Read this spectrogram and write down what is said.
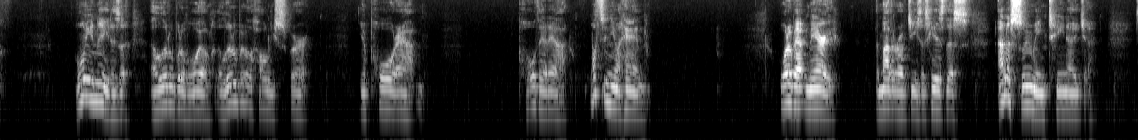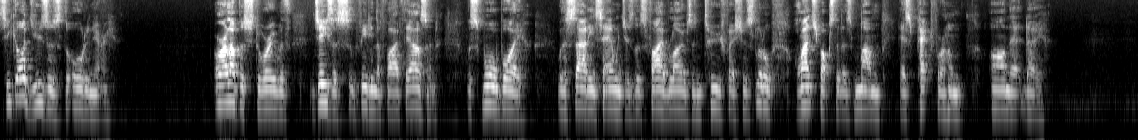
All you need is a, a little bit of oil, a little bit of the Holy Spirit. You pour out. Pour that out. What's in your hand? What about Mary, the mother of Jesus? Here's this unassuming teenager. See, God uses the ordinary. Or I love the story with Jesus feeding the 5,000. The small boy with the sardine sandwiches, there's five loaves and two fishes, little lunchbox that his mum has packed for him on that day.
